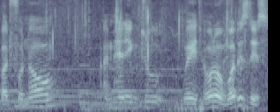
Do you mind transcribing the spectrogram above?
But for now, I'm heading to. Wait, hold on, what is this?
